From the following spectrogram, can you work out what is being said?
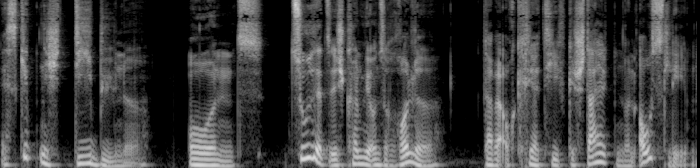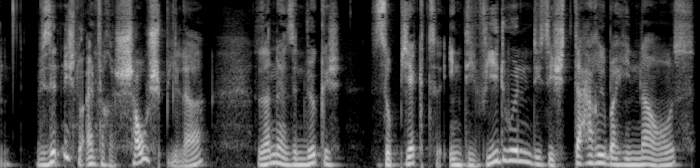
Es gibt nicht die Bühne. Und zusätzlich können wir unsere Rolle dabei auch kreativ gestalten und ausleben. Wir sind nicht nur einfache Schauspieler, sondern sind wirklich Subjekte, Individuen, die sich darüber hinaus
